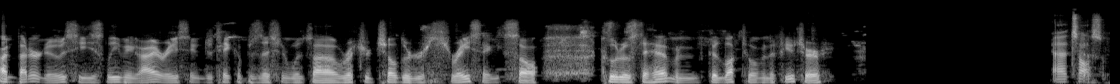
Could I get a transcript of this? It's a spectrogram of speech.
on, on better news, he's leaving iRacing to take a position with uh, Richard Childress Racing. So kudos to him and good luck to him in the future. That's awesome.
